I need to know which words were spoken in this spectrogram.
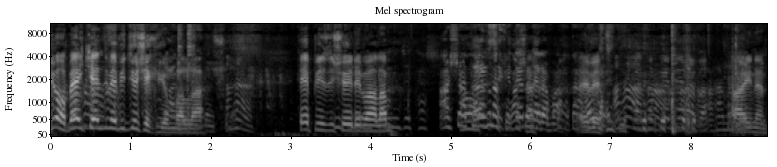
Yo ben kendime video çekiyorum valla. Hepinizi şöyle bir alam. Aşağı tarafına sok. Aşağı. Merhaba. Evet. Aynen.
